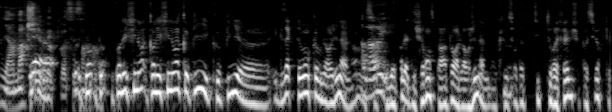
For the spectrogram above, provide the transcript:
Il y a un marché avec toi, c'est sympa. Quand, les Chinois, quand les Chinois copient, ils copient exactement comme l'original. Hein. Ah bah oui. Il n'y a pas la différence par rapport à l'original. Donc, sur ta petite Tour Eiffel, je suis pas sûr que.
